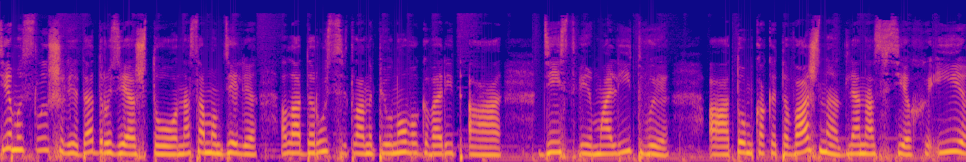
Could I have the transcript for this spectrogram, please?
Все мы слышали, да, друзья, что на самом деле Лада Русь Светлана Пионова говорит о действии молитвы, о том, как это важно для нас всех. И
